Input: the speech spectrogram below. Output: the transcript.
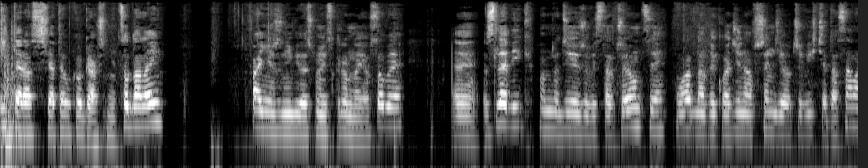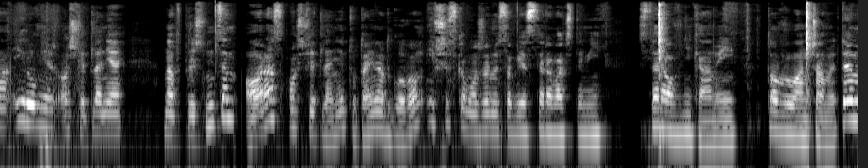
I teraz światełko gaśnie. Co dalej? Fajnie, że nie widać mojej skromnej osoby. E, zlewik, mam nadzieję, że wystarczający. Ładna wykładzina, wszędzie oczywiście ta sama i również oświetlenie nad prysznicem oraz oświetlenie tutaj nad głową i wszystko możemy sobie sterować tymi sterownikami. To wyłączamy tym,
